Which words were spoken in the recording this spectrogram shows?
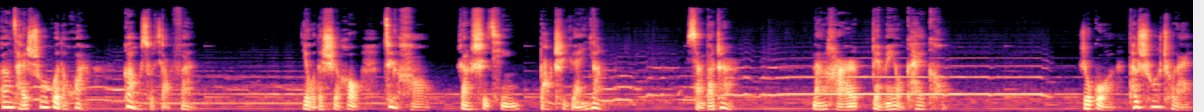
刚才说过的话告诉小贩。有的时候最好。让事情保持原样。想到这儿，男孩便没有开口。如果他说出来，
